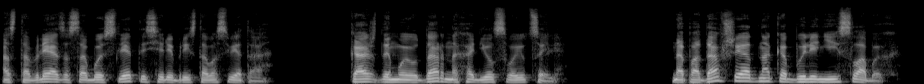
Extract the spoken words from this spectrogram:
оставляя за собой след из серебристого света. Каждый мой удар находил свою цель. Нападавшие, однако, были не из слабых.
